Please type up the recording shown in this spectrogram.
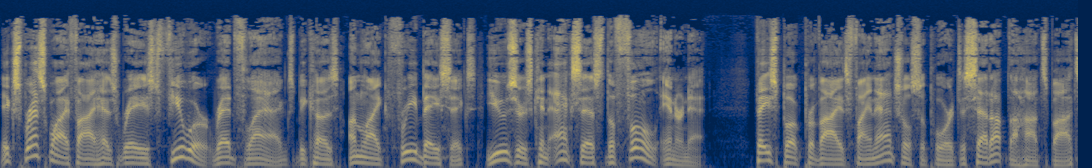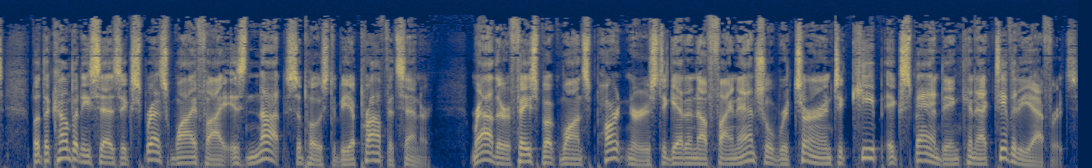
Express Wi Fi has raised fewer red flags because, unlike free basics, users can access the full Internet. Facebook provides financial support to set up the hotspots, but the company says Express Wi Fi is not supposed to be a profit center. Rather, Facebook wants partners to get enough financial return to keep expanding connectivity efforts.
